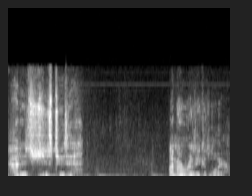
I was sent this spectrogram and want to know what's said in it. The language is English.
How did you just do that? I'm a really good lawyer.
